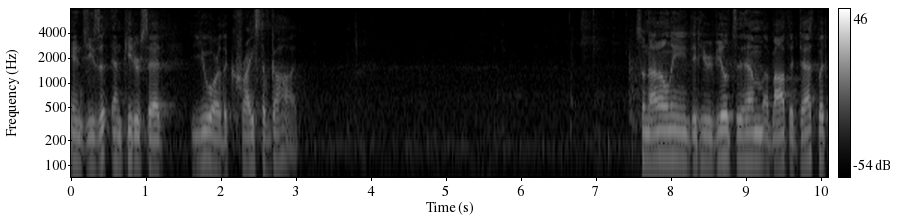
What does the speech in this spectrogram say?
And, Jesus, and Peter said, You are the Christ of God. So not only did he reveal to him about their death, but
